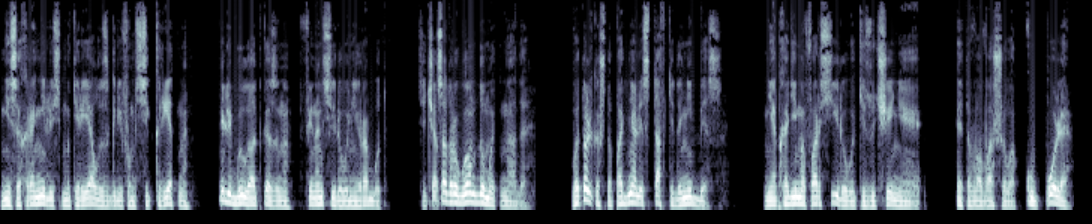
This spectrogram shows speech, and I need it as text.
не сохранились материалы с грифом «секретно» или было отказано в финансировании работ. Сейчас о другом думать надо. Вы только что подняли ставки до небес. Необходимо форсировать изучение этого вашего куполя,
